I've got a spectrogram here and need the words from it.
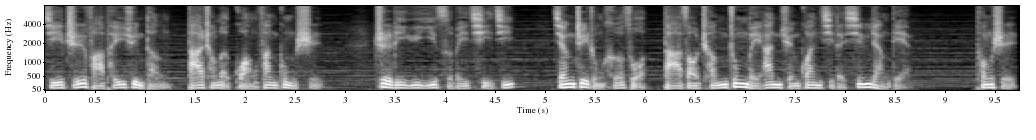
及执法培训等达成了广泛共识，致力于以此为契机，将这种合作打造成中美安全关系的新亮点。同时，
